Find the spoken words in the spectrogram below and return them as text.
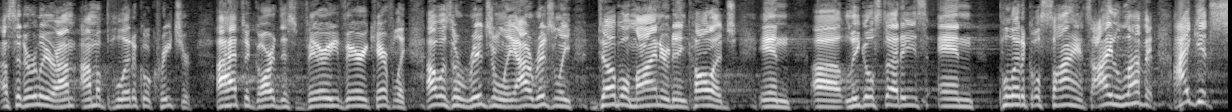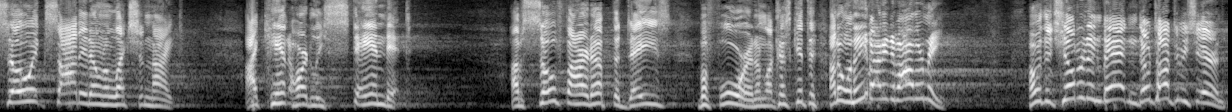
I said earlier, I'm, I'm a political creature. I have to guard this very, very carefully. I was originally, I originally double minored in college in uh, legal studies and political science. I love it. I get so excited on election night. I can't hardly stand it. I'm so fired up the days before, and I'm like, let's get the, I don't want anybody to bother me. I want the children in bed, and don't talk to me, Sharon.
